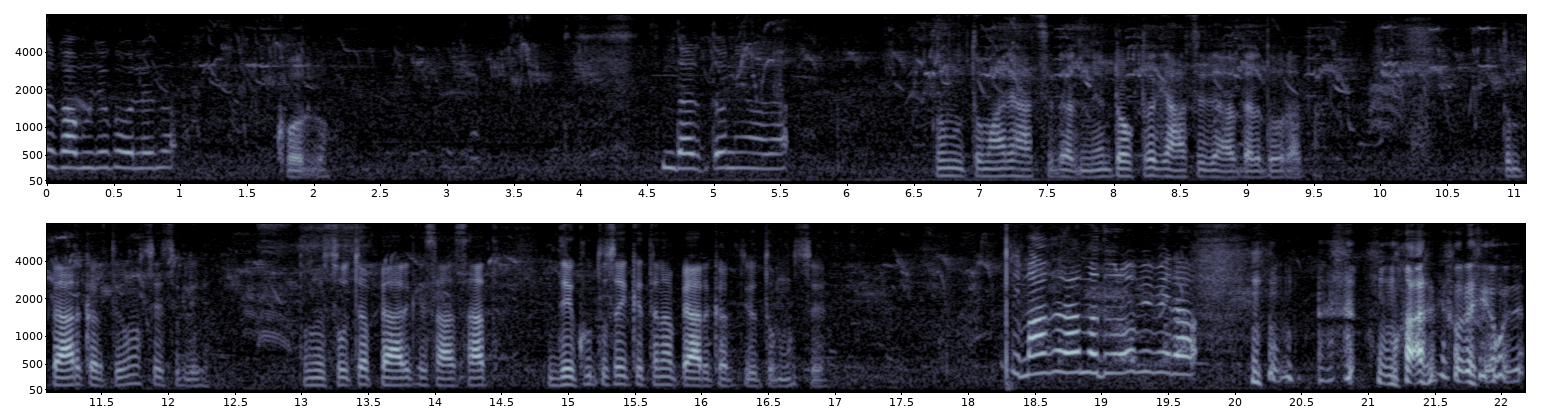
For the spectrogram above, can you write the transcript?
दिखा मुझे खोले दो। खोल लो। दर्द तो नहीं हो रहा। तुम तुम्हारे हाथ से दर्द नहीं है डॉक्टर के हाथ से ज़्यादा दर्द हो रहा था। तुम प्यार करते हो मुझसे इसलिए। तुमने सोचा प्यार के साथ साथ देखूँ तो सही कितना प्यार करती हो तुम मुझसे। दिमाग खराब मत करो भी मेरा। मार क्यों रही हो मुझे?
